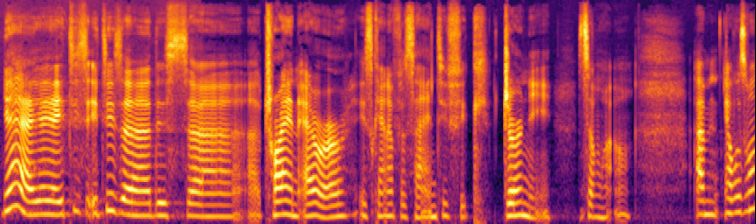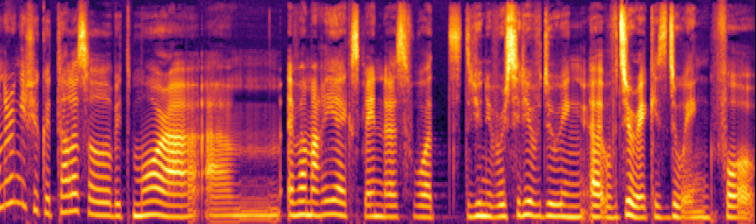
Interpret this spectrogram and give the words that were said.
Yeah, yeah, yeah. It is. It is a this uh, try and error is kind of a scientific journey somehow. Um, I was wondering if you could tell us a little bit more. Uh, um, Eva Maria explained us what the University of doing uh, of Zurich is doing for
